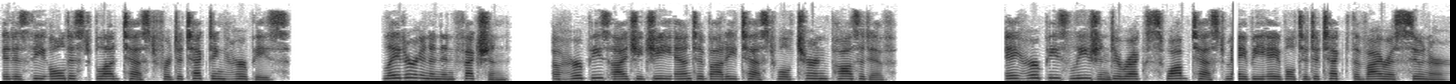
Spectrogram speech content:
it is the oldest blood test for detecting herpes. Later in an infection, a herpes IgG antibody test will turn positive. A herpes lesion direct swab test may be able to detect the virus sooner.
